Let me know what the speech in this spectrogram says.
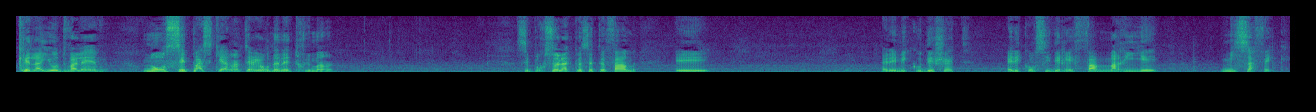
Kelayot valev. Nous, on ne sait pas ce qu'il y a à l'intérieur d'un être humain. C'est pour cela que cette femme est elle est Mikoudéchet. Elle est considérée femme mariée, misafek,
